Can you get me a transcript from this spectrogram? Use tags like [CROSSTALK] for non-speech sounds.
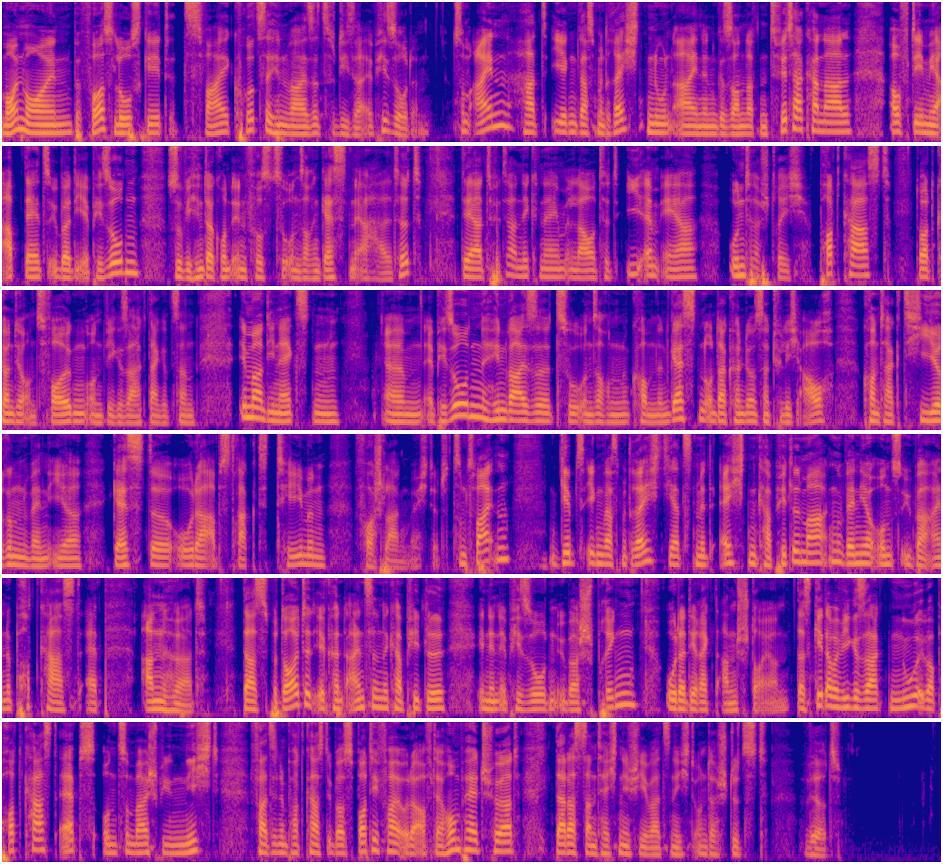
Moin moin, bevor es losgeht, zwei kurze Hinweise zu dieser Episode. Zum einen hat irgendwas mit Recht nun einen gesonderten Twitter-Kanal, auf dem ihr Updates über die Episoden sowie Hintergrundinfos zu unseren Gästen erhaltet. Der Twitter-Nickname lautet imr-podcast. Dort könnt ihr uns folgen und wie gesagt, da gibt's dann immer die nächsten ähm, Episoden, Hinweise zu unseren kommenden Gästen und da könnt ihr uns natürlich auch kontaktieren, wenn ihr Gäste oder abstrakt Themen vorschlagen möchtet. Zum Zweiten gibt's irgendwas mit Recht jetzt mit echten Kapitelmarken, wenn ihr uns über eine Podcast-App anhört. Das bedeutet, ihr könnt einzelne Kapitel in den Episoden überspringen oder direkt ansteuern. Das geht aber wie gesagt nur über Podcast-Apps und zum Beispiel nicht, falls ihr den Podcast über Spotify oder auf der Homepage hört da das dann technisch jeweils nicht unterstützt wird.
